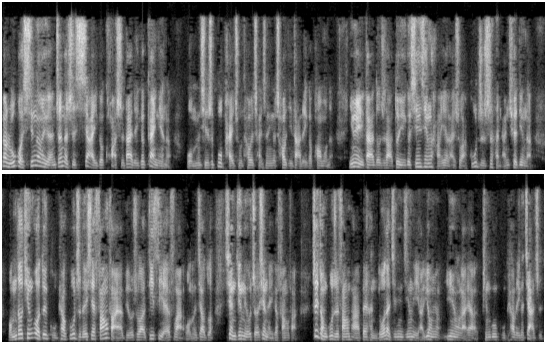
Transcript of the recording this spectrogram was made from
那如果新能源真的是下一个跨时代的一个概念呢，我们其实不排除它会产生一个超级大的一个泡沫的，因为大家都知道，对于一个新兴行业来说啊，估值是很难确定的。我们都听过对股票估值的一些方法呀，比如说 DCF 啊，我们叫做现金流折现的一个方法。这种估值方法被很多的基金经理啊用用运用来啊评估股票的一个价值。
